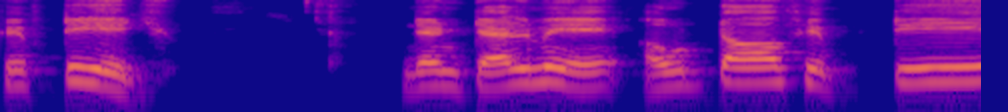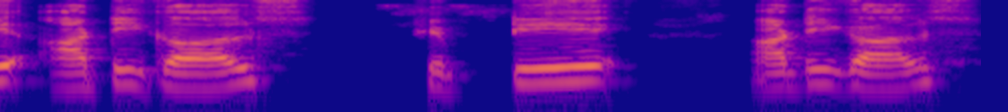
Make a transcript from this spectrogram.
50 each. Then tell me out of 50 articles, 50 articles,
